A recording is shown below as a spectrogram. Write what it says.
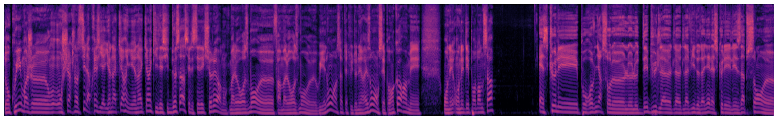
Donc oui, moi je, on cherche notre style. Après, il y, en a qu'un, il y en a qu'un qui décide de ça, c'est les sélectionneurs. Donc malheureusement, euh, enfin malheureusement, euh, oui et non, hein, ça peut-être lui donner raison, on sait pas encore, hein, mais on est, on est dépendant de ça. Est-ce que les, pour revenir sur le, le- le début de la, de la- vie de Daniel, est-ce que les, absents, euh,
